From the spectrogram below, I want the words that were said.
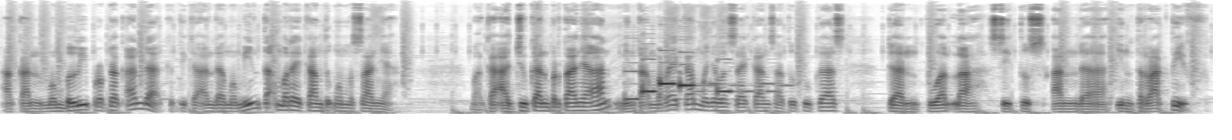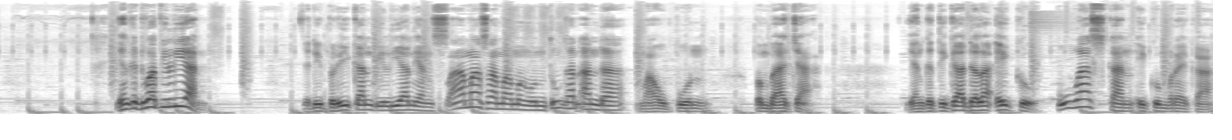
akan membeli produk Anda ketika Anda meminta mereka untuk memesannya. Maka ajukan pertanyaan, minta mereka menyelesaikan satu tugas, dan buatlah situs Anda interaktif. Yang kedua, pilihan. Jadi, berikan pilihan yang sama-sama menguntungkan Anda maupun pembaca. Yang ketiga adalah ego. Puaskan ego mereka,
